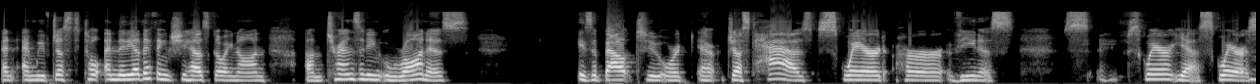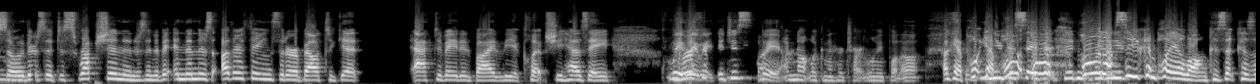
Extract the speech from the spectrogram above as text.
And, and we've just told, and the other thing she has going on, um, transiting Uranus is about to, or uh, just has squared her Venus. Square yeah square. Mm-hmm. so there's a disruption and there's an and then there's other things that are about to get activated by the eclipse. She has a Wait, wait, wait. It just wait. I'm not looking at her chart. Let me pull it up. Okay, pull, yeah, pull, pull, pull, that, didn't, pull it up you, so you can play along because because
